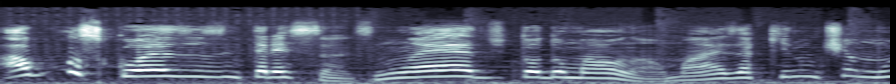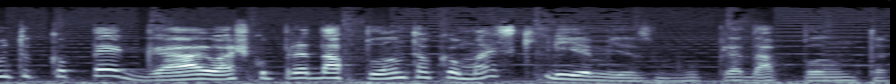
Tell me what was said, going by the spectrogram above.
algumas coisas interessantes. Não é de todo mal, não. Mas aqui não tinha muito o que eu pegar. Eu acho que o pré da planta é o que eu mais queria mesmo. O pré da planta.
